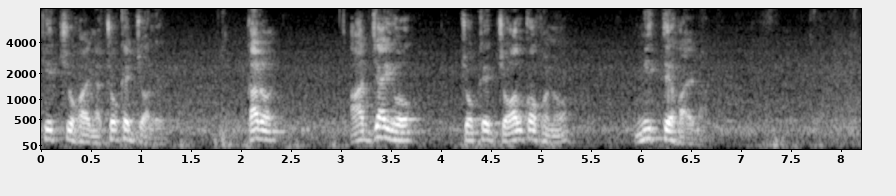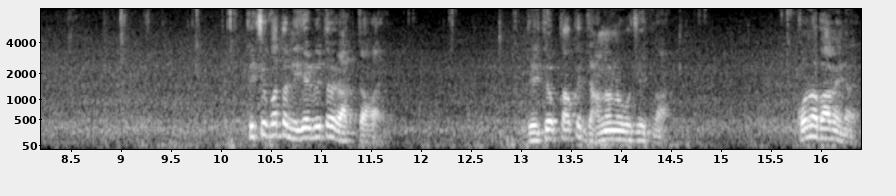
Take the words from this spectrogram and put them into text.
কিচ্ছু হয় না, চোখের জলে। কারণ আর যাই হোক, চোখের জল কখনো মিথ্যে হয় না। কিছু কথা নিজের ভিতরে রাখতে হয়। দ্বিতীয় কাউকে জানানো উচিত নয়। কোনোভাবে নয়।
